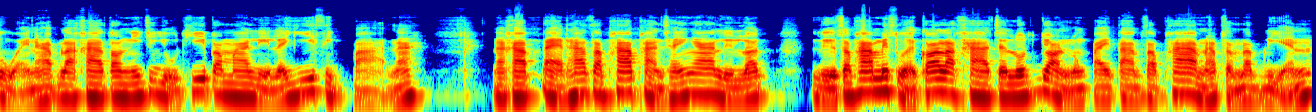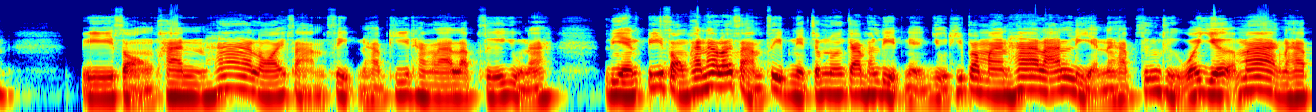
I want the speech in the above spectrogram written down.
สวยๆนะครับ ราคาตอนนี้จะอยู่ที่ประมาณเหรียญละ 20 บาทนะนะครับ แต่ถ้าสภาพผ่านใช้งานหรือลดหรือสภาพไม่สวยก็ราคาจะลดหย่อนลงไปตามสภาพนะครับสำหรับเหรียญปี 2530 นะครับ ที่ทางร้านรับซื้ออยู่นะ เหรียญปี 2530 เนี่ยจำนวนการผลิตเนี่ยอยู่ที่ประมาณ 5 ล้านเหรียญนะครับ ซึ่งถือว่าเยอะมากนะครับ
